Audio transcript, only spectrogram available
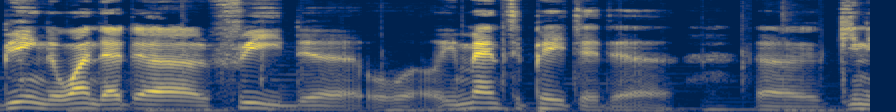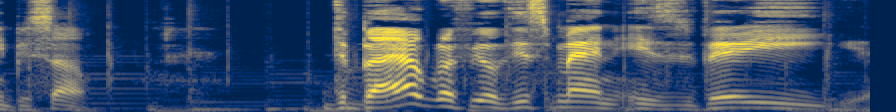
being the one that uh, freed uh, or emancipated uh, Guinea-Bissau. The biography of this man is very,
